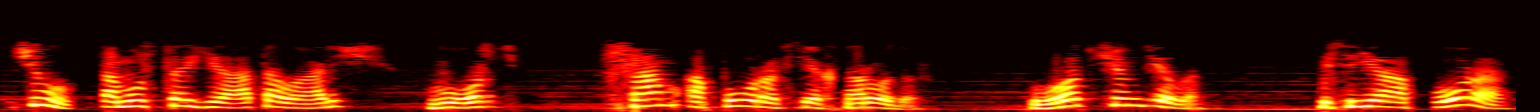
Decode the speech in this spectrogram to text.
Почему? Потому что я, товарищ, вождь, сам опора всех народов. Вот в чем дело. Если я опора,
